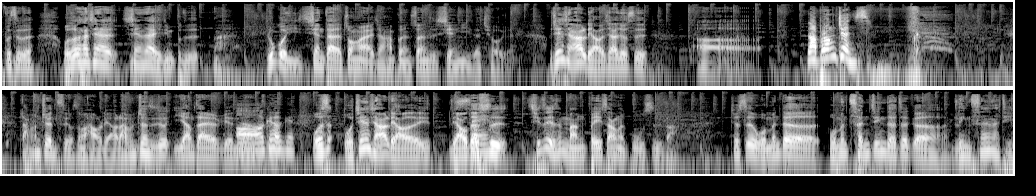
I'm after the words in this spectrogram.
不是不是，我说他现在现在已经不是，唉如果以现在的状况来讲，他不能算是现役的球员。我今天想要聊一下，就是呃，LeBron James 拉邦卷子有什么好聊？拉邦卷子就一样在那边这样，OK OK，我是我今天想要聊的聊的是，其实也是蛮悲伤的故事吧，就是我们的我们曾经的这个 Linsanity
